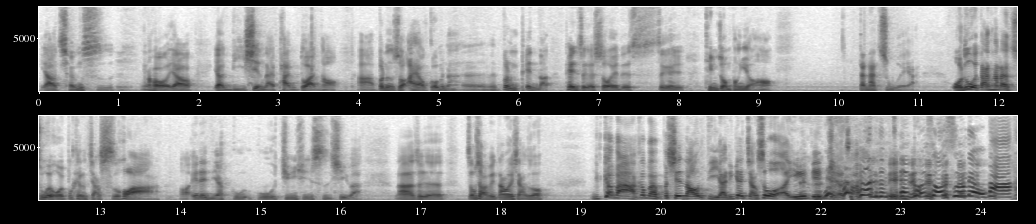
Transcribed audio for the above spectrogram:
要诚实，然后要要理性来判断哈啊，不能说哎呀国民党呃不能骗了骗这个所谓的这个听众朋友哈。但他主委啊，我如果当他的主委，我不可能讲实话啊啊，因为你要鼓鼓舞军心士气吧。那这个周小平当然想说，你干嘛干嘛不先老底啊？你该讲说我赢一点点，差一点点。我说输六趴。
